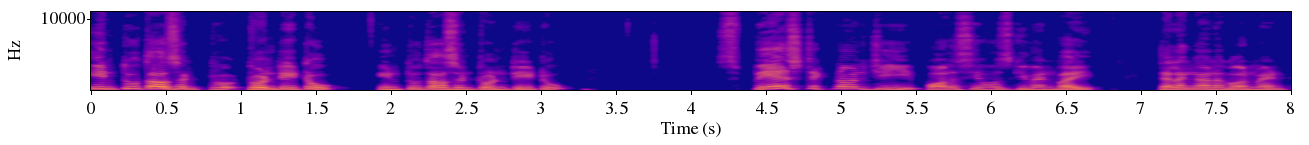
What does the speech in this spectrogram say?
In 2022, in 2022, space technology policy was given by Telangana government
